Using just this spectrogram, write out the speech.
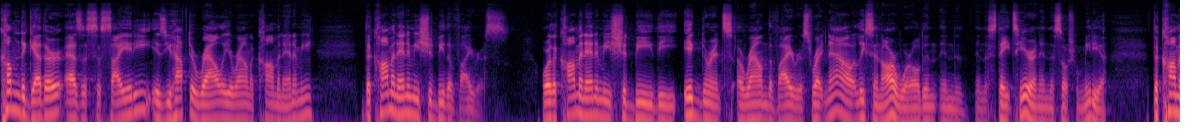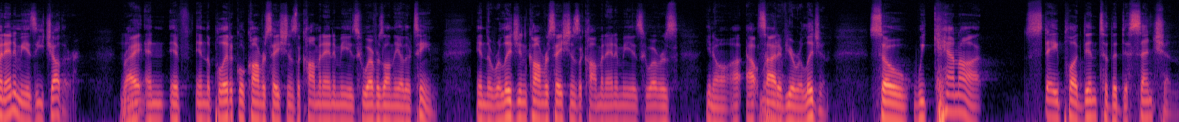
come together as a society is you have to rally around a common enemy. The common enemy should be the virus, or the common enemy should be the ignorance around the virus. Right now, at least in our world, in, in, the, in the states here and in the social media, the common enemy is each other, mm. right? And if in the political conversations, the common enemy is whoever's on the other team. In the religion conversations, the common enemy is whoever's you know outside of your religion. So we cannot stay plugged into the dissension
